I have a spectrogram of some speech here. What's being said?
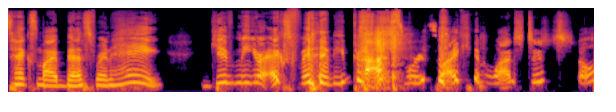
text my best friend, "Hey, give me your Xfinity password so I can watch this show.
